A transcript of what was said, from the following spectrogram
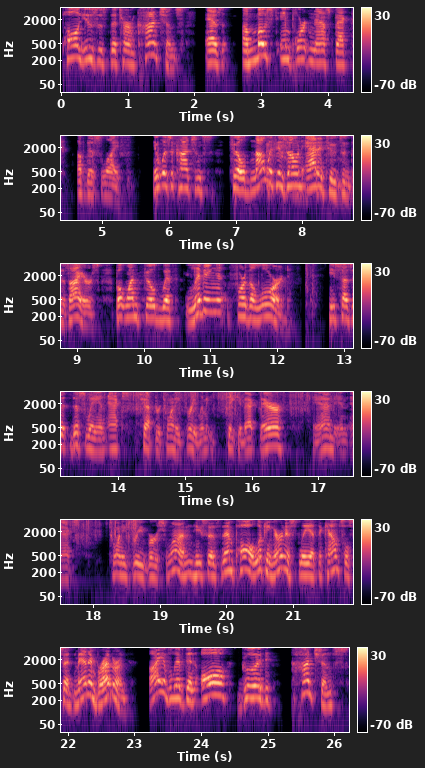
Paul uses the term conscience as a most important aspect of this life. It was a conscience filled not with his own attitudes and desires, but one filled with living for the Lord. He says it this way in Acts chapter 23. Let me take you back there. And in Acts 23, verse 1, he says, Then Paul, looking earnestly at the council, said, Men and brethren, I have lived in all good conscience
